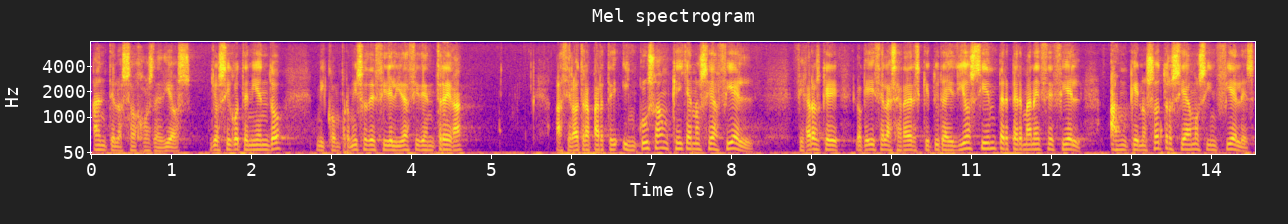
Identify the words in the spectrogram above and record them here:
ante los ojos de Dios. Yo sigo teniendo mi compromiso de fidelidad y de entrega hacia la otra parte, incluso aunque ella no sea fiel. Fijaros que lo que dice la Sagrada Escritura, y Dios siempre permanece fiel, aunque nosotros seamos infieles,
